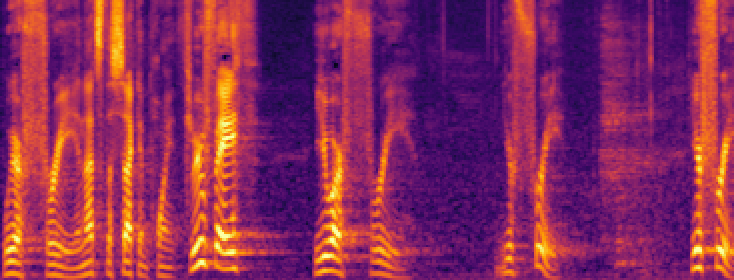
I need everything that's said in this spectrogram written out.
we are free. And that's the second point. Through faith, you are free. You're free. You're free.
